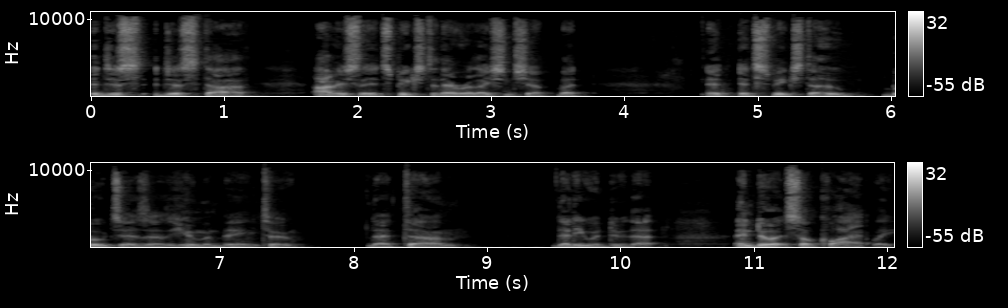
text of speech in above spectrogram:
it just, it just, uh, obviously it speaks to their relationship, but it, it speaks to who Boots is as a human being too, that, um, that he would do that and do it so quietly.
